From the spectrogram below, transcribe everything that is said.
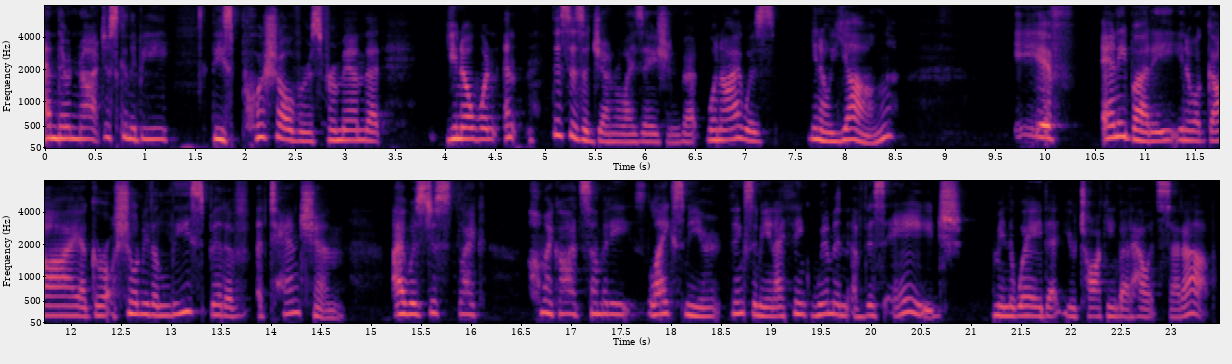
and they're not just going to be these pushovers for men that, you know, when, and this is a generalization, but when I was, you know, young, if anybody, you know, a guy, a girl showed me the least bit of attention, I was just like, oh my God, somebody likes me or thinks of me. And I think women of this age, I mean, the way that you're talking about how it's set up,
